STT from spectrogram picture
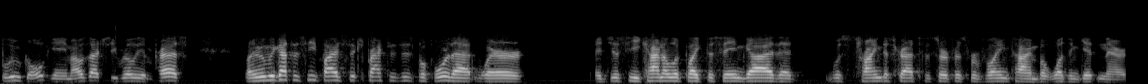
blue gold game. I was actually really impressed. I mean, we got to see five, six practices before that where it just he kind of looked like the same guy that was trying to scratch the surface for playing time but wasn't getting there.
